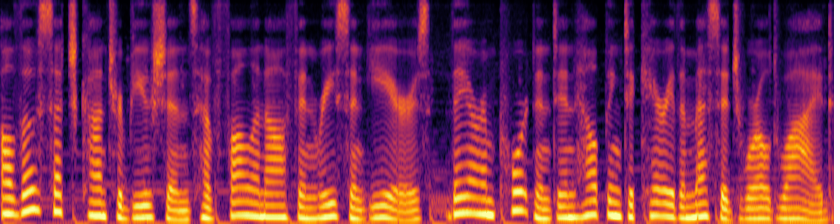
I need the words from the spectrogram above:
Although such contributions have fallen off in recent years, they are important in helping to carry the message worldwide.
